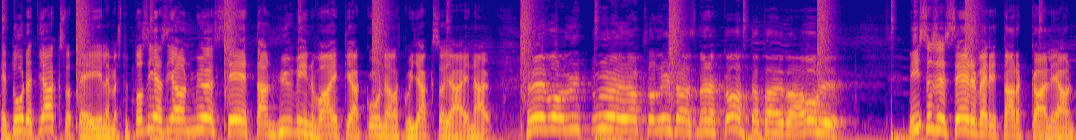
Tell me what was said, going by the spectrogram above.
että uudet jaksot ei ilmesty. Tosiasia on myös se, että on hyvin vaikea kuunnella, kun jaksoja ei näy. Hei voi vittu, yhden jakson lisäys mennä kahta päivää ohi. Missä se serveritarkkailija on?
